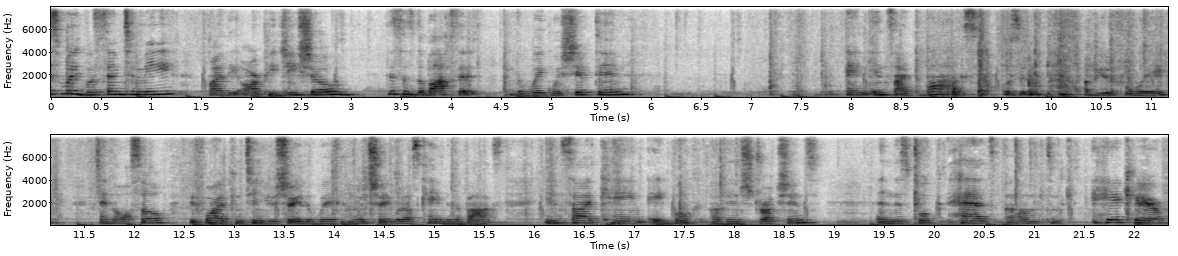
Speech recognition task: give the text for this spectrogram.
This wig was sent to me by the RPG show. This is the box that the wig was shipped in. And inside the box was a, a beautiful wig. And also, before I continue to show you the wig, I'm going to show you what else came in the box. Inside came a book of instructions. And this book has um, some hair care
